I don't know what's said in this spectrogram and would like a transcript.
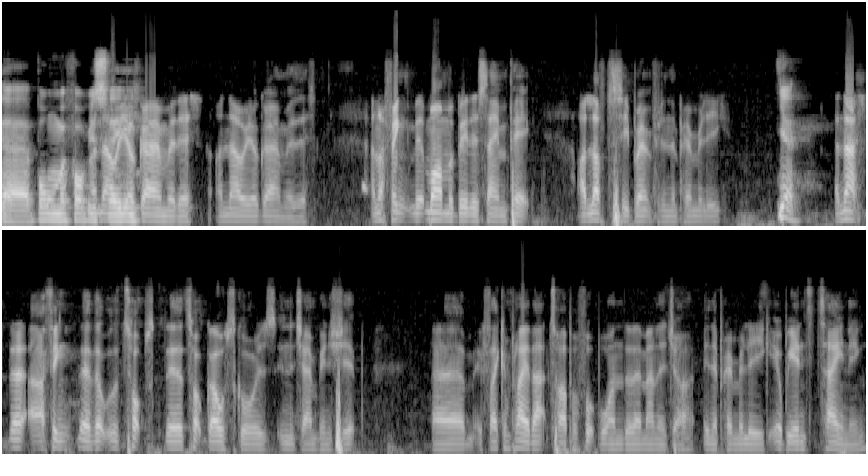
uh, Bournemouth obviously. I know where you're going with this. I know where you're going with this, and I think that mine would be the same pick. I'd love to see Brentford in the Premier League. Yeah, and that's I think they're the, the top they're the top goal scorers in the Championship. Um, if they can play that type of football under their manager in the Premier League, it'll be entertaining.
